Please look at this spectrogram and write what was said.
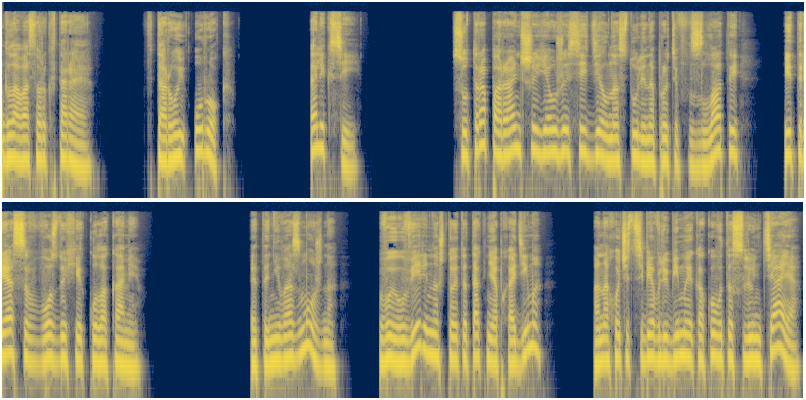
Глава 42. Второй урок. Алексей. С утра пораньше я уже сидел на стуле напротив Златы и тряс в воздухе кулаками. Это невозможно. Вы уверены, что это так необходимо? Она хочет себе в любимые какого-то слюнтяя.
